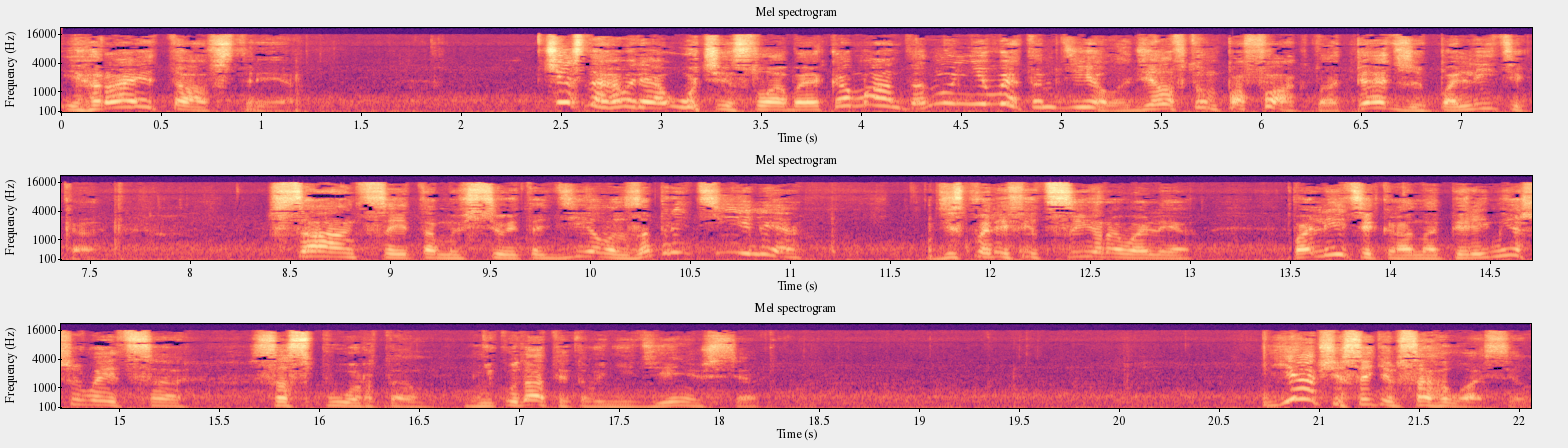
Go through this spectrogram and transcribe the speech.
играет Австрия. Честно говоря, очень слабая команда. Ну, не в этом дело. Дело в том, по факту, опять же, политика, санкции там и все это дело запретили, дисквалифицировали. Политика, она перемешивается со спортом. Никуда от этого не денешься. Я вообще с этим согласен.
